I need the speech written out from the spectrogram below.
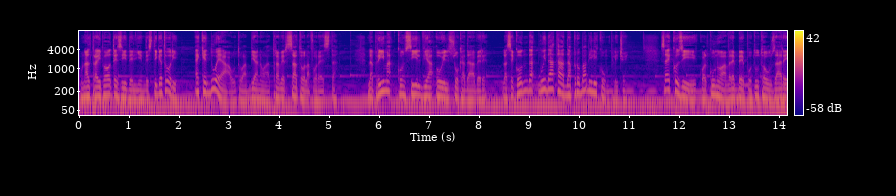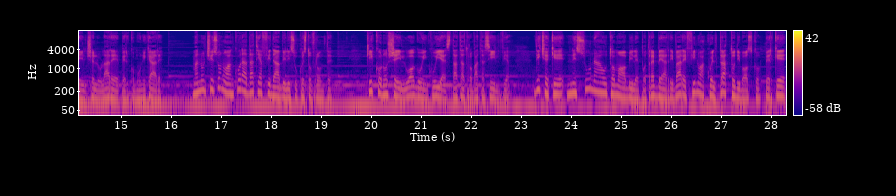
Un'altra ipotesi degli investigatori è che due auto abbiano attraversato la foresta la prima con Silvia o il suo cadavere, la seconda guidata da probabili complici. Se è così, qualcuno avrebbe potuto usare il cellulare per comunicare, ma non ci sono ancora dati affidabili su questo fronte. Chi conosce il luogo in cui è stata trovata Silvia dice che nessuna automobile potrebbe arrivare fino a quel tratto di bosco perché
